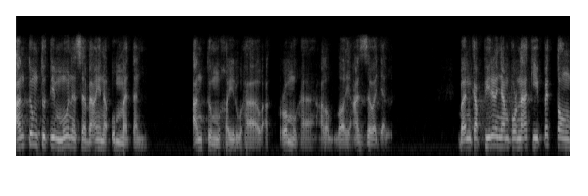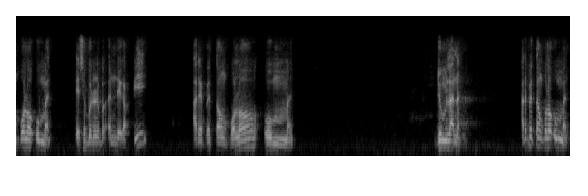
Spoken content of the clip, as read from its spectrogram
antum tutimmuna sab'ina ummatan. Antum khairuha wa akramuha ala Allah azza wa jalla Ban kapir nyampur naki petong polo umat. Eh sebelum ande kapi, ada petong polo umat. Jumlahnya. Ada petong polo umat.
